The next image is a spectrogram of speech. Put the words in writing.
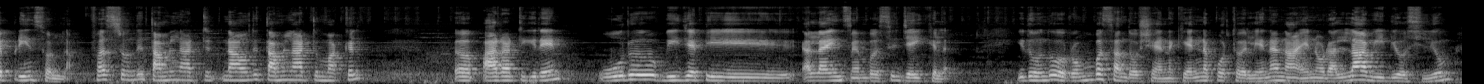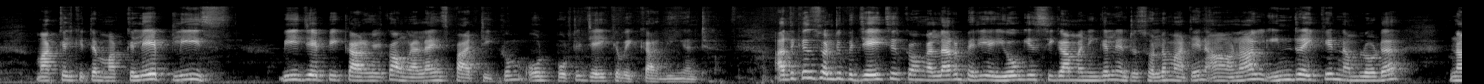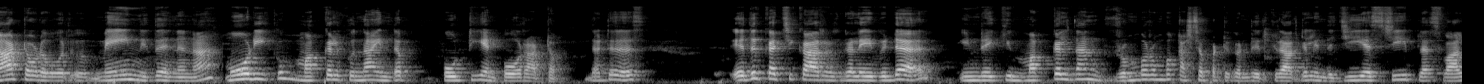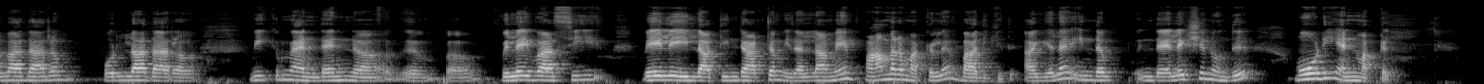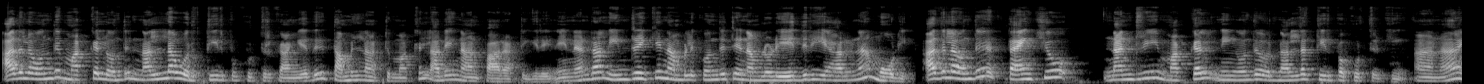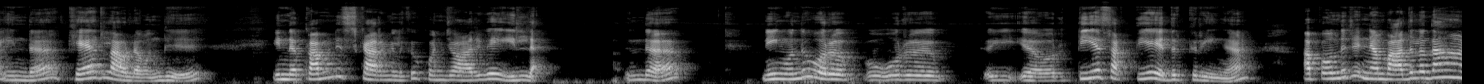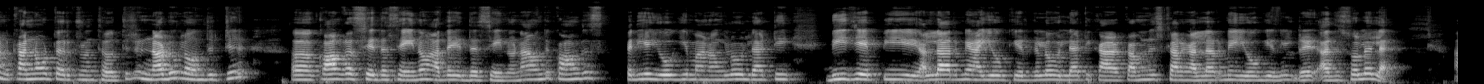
எப்படின்னு சொல்லலாம். ஃபஸ்ட் வந்து தமிழ்நாட்டு நான் வந்து தமிழ்நாட்டு மக்கள் பாராட்டுகிறேன். ஒரு பிஜேபி அலையன்ஸ் மெம்பர்ஸு ஜெயிக்கலை. இது வந்து ஒரு ரொம்ப சந்தோஷம் எனக்கு என்னை பொறுத்தவரை ஏன்னா நான் என்னோடய எல்லா வீடியோஸ்லேயும் மக்கள்கிட்ட மக்களே ப்ளீஸ் பிஜேபிக்காரங்களுக்கும் அவங்க அலையன்ஸ் பார்ட்டிக்கும் ஓட் போட்டு ஜெயிக்க வைக்காதீங்கன்ட்டு. அதுக்குன்னு சொல்லிட்டு இப்போ ஜெயிச்சிருக்கவங்க எல்லாரும் பெரிய யோகிய சிகாமணிகள் என்று சொல்ல மாட்டேன். ஆனால் இன்றைக்கு நம்மளோட நாட்டோட ஒரு மெயின் இது என்னென்னா மோடிக்கும் மக்களுக்கும் தான் இந்த போட்டி அண்ட் போராட்டம். தட் இஸ் எதிர்க்கட்சிக்காரர்களை விட இன்றைக்கு மக்கள் தான் ரொம்ப ரொம்ப கஷ்டப்பட்டு கொண்டு இருக்கிறார்கள் இந்த ஜிஎஸ்டி ப்ளஸ் வாழ்வாதாரம் பொருளாதாரம் வீக்கம் அண்ட் தென் uh, uh, விலைவாசி வேலையில்லா திண்டாட்டம் இதெல்லாமே பாமர மக்களை பாதிக்குது. ஆகையால் இந்த இந்த எலெக்ஷன் வந்து மோடி அண்ட் மக்கள். அதில் வந்து மக்கள் வந்து நல்ல ஒரு தீர்ப்பு கொடுத்துருக்காங்க. இது தமிழ்நாட்டு மக்கள். அதை நான் பாராட்டுகிறேன். ஏனென்றால் இன்றைக்கு நம்மளுக்கு வந்துட்டு நம்மளோட எதிரி யாருன்னா மோடி. அதில் வந்து தேங்க்யூ நன்றி மக்கள் நீங்கள் வந்து ஒரு நல்ல தீர்ப்பை கொடுத்துருக்கீங்க. ஆனால் இந்த கேரளாவில் வந்து இந்த கம்யூனிஸ்ட்காரங்களுக்கு கொஞ்சம் அறிவே இல்லை. இந்த நீங்கள் வந்து ஒரு ஒரு ஒரு தீய சக்தியை எதிர்க்கிறீங்க. அப்போ வந்துட்டு நம்ம அதில் தான் கண்ணோட்டம் இருக்கணும்னு தவிர்த்துட்டு நடுவில் வந்துட்டு காங்கிரஸ் இதை செய்யணும் அதை இதை செய்யணும். நான் வந்து காங்கிரஸ் பெரிய யோகியமானவங்களோ இல்லாட்டி பிஜேபி எல்லாருமே அயோக்கியர்களோ இல்லாட்டி க கம்யூனிஸ்ட்காரங்க எல்லாருமே யோகியர்கள் ரெ- அது சொல்லலை.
